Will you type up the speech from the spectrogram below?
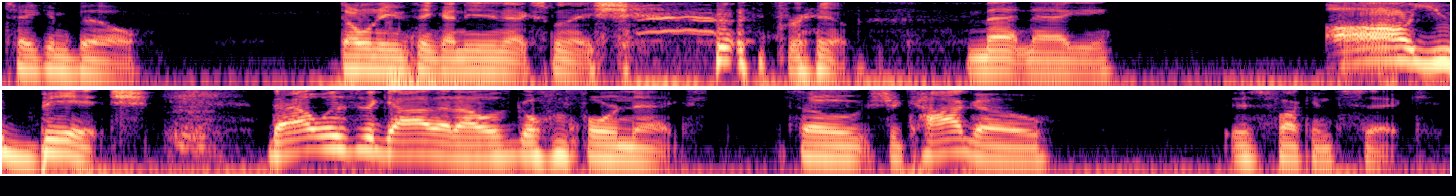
Taking Bill. Don't even think I need an explanation for him. Matt Nagy. Oh, you bitch. That was the guy that I was going for next. So Chicago is fucking sick.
